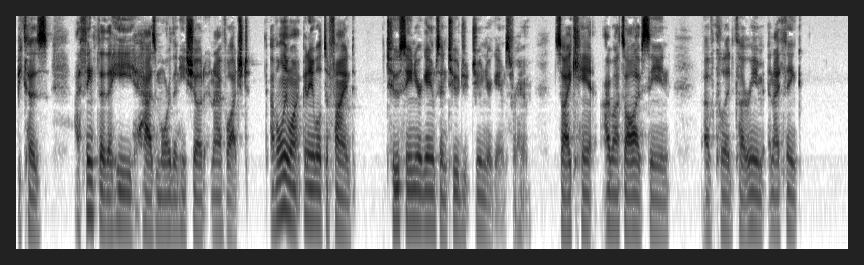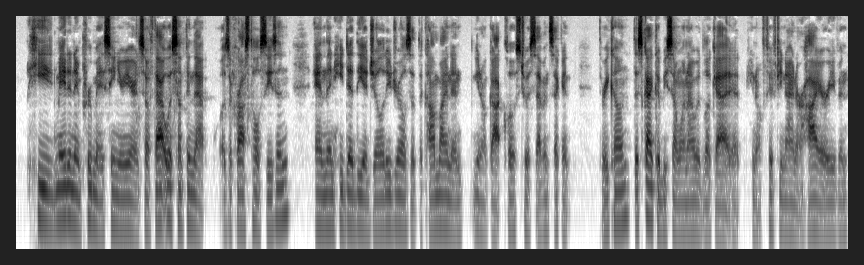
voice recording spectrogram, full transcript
because I think that, that he has more than he showed. And I've watched, I've only been able to find two senior games and two junior games for him. So I can't. I, that's all I've seen of Khalid Kareem, and I think he made an improvement his senior year. And so if that was something that was across the whole season, and then he did the agility drills at the combine and you know got close to a seven second three cone, this guy could be someone I would look at at you know 59 or higher even.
